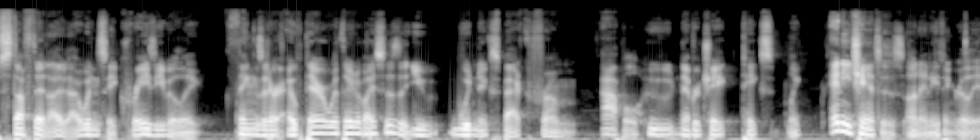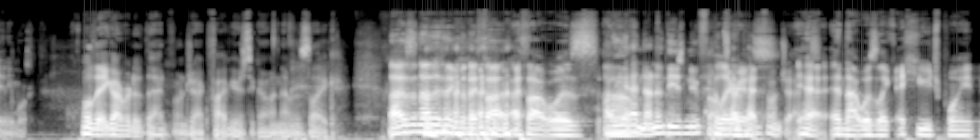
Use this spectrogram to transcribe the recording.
stuff that I, I wouldn't say crazy, but like things that are out there with their devices that you wouldn't expect from Apple, who never take, takes like any chances on anything really anymore. Well, they got rid of the headphone jack five years ago, and that was like, That was another thing that I thought I thought was oh yeah, um, none of these new phones hilarious. have headphone jacks. Yeah, and that was like a huge point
